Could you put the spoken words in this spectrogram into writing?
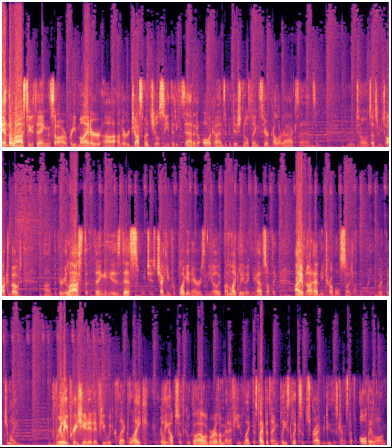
And the last two things are pretty minor. Uh, under adjustments, you'll see that he's added all kinds of additional things here, color accents and blue tones as we talked about. Uh, the very last thing is this, which is checking for plugin errors in the unlikely event you have something. I have not had any trouble, so I don't know why you would, but you might. Really appreciate it if you would click like. Really helps with Google algorithm. And if you like this type of thing, please click subscribe. We do this kind of stuff all day long.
